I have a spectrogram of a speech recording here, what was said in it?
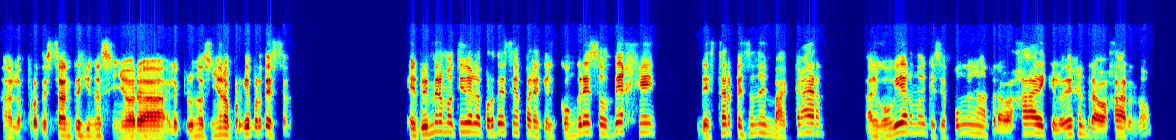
a los protestantes y una señora le pregunta, señora, ¿por qué protesta? El primer motivo de la protesta es para que el Congreso deje de estar pensando en vacar al gobierno y que se pongan a trabajar y que lo dejen trabajar, ¿no?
